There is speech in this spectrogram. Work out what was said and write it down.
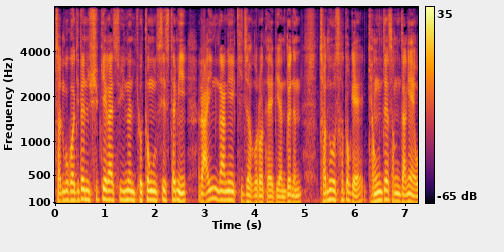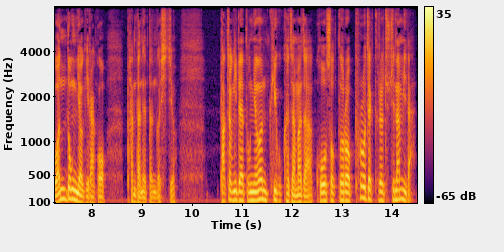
전국 어디든 쉽게 갈 수 있는 교통 시스템이 라인강의 기적으로 대비한되는 전후 서독의 경제 성장의 원동력이라고 판단했던 것이죠. 박정희 대통령은 귀국하자마자 고속도로 프로젝트를 추진합니다.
